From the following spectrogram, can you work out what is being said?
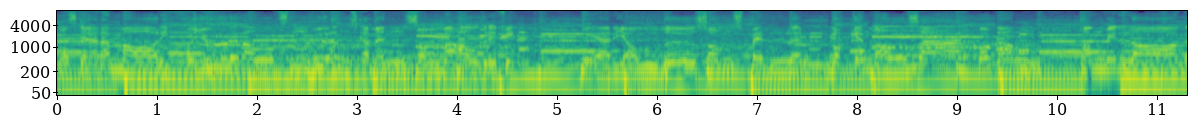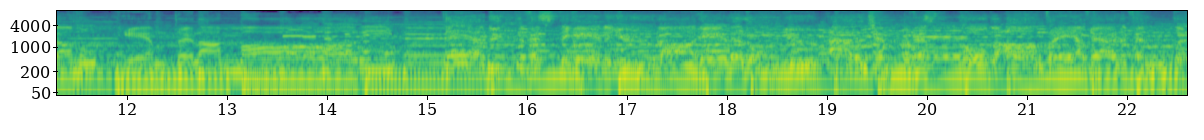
Nå skæra Mari på julevalsen, hun ønska menn som aldri fikk Det er Jalle som spiller Nok en vals er på gang. Han vil laga noe pent til Amari. Det er bygdefest i hele jula Hele romjul. Er en kjempefest Både annen, trea, fjerde, femte.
